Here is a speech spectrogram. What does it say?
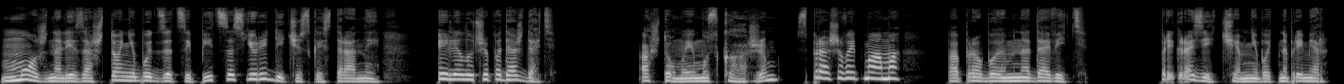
можно ли за что-нибудь зацепиться с юридической стороны, или лучше подождать. «А что мы ему скажем?» — спрашивает мама. «Попробуем надавить. Пригрозить чем-нибудь, например».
